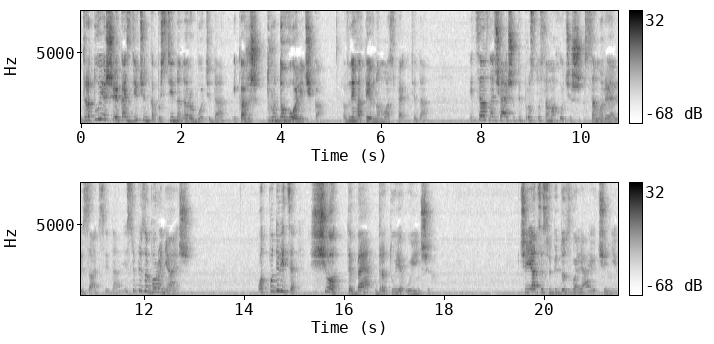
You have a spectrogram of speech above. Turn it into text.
Дратує, що якась дівчинка постійно на роботі, да? і кажеш трудоголічка в негативному аспекті. Да? І це означає, що ти просто сама хочеш самореалізації, да? і собі забороняєш. От подивіться, що тебе дратує у інших. Чи я це собі дозволяю, чи ні.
